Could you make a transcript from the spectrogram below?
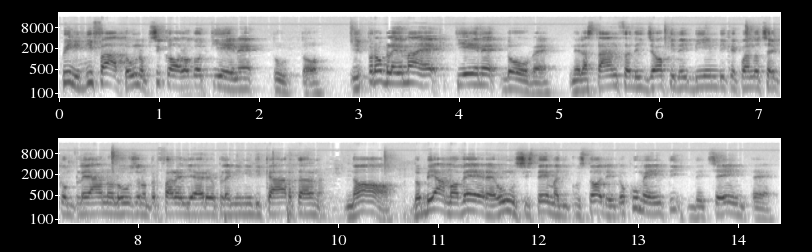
Quindi di fatto uno psicologo tiene tutto. Il problema è tiene dove? Nella stanza dei giochi dei bimbi che quando c'è il compleanno lo usano per fare gli aeroplanini di carta? No, dobbiamo avere un sistema di custodia dei documenti decente,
